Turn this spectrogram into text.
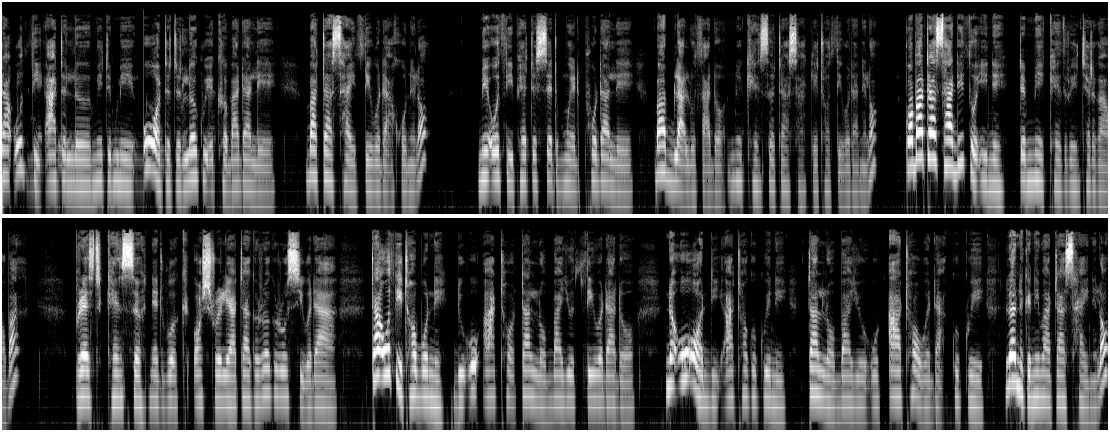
တာအိုတီအာတလမီတမီအိုတတလကွေခဘဒါလေဘတာဆိုင်တီဝဒခုနေလောမေအိုတီဖက်တဆက်မွေဖိုဒါလေဘဘလာလူသာတော့နုခင်ဆတာစာကေထောတီဝဒနေလော ပဘတာစာဒီတိုအင်းနေတမေခဲဒရင်တက်ကောပါ breast cancer network australia တာဂရဂရစီဝဒတာအိုတီထောဘနေဒူအိုအားထောတာလောဘယုသေဝဒတော့နော်အိုအော်ဒီအားထောကွကွေနေတာလောဘယုအားထောဝဒကွကွေလက်နကနေမှာတာဆိုင်နေလော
